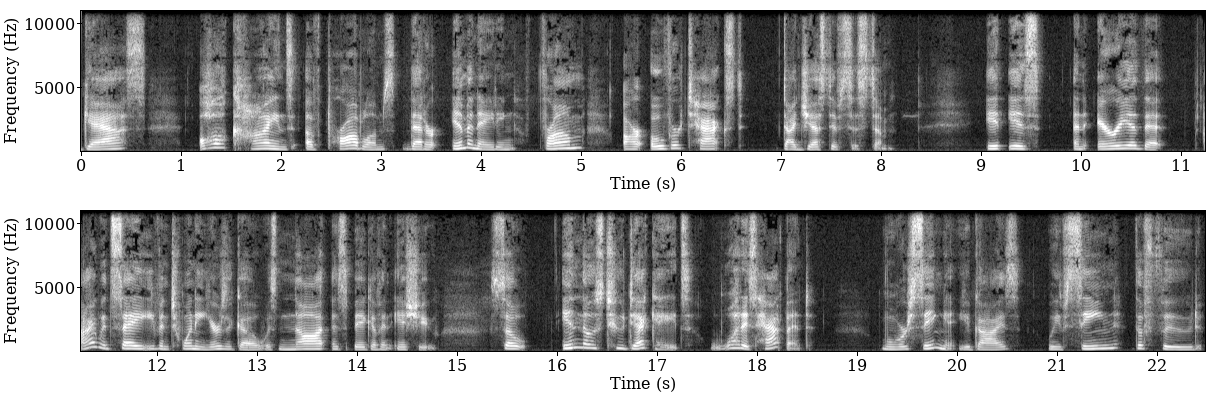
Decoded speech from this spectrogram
gas, all kinds of problems that are emanating from our overtaxed digestive system. It is an area that I would say even 20 years ago was not as big of an issue. So, in those two decades, what has happened? Well, we're seeing it, you guys. We've seen the food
